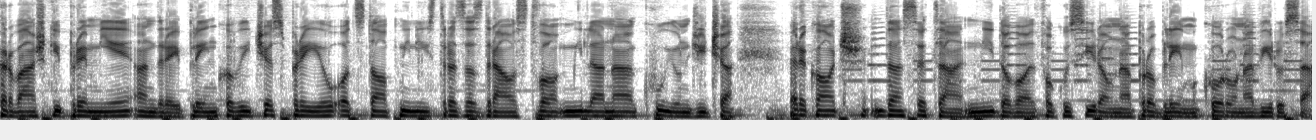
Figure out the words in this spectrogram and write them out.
Hrvaški premijer Andrej Plenković je sprejel odstop ministra za zdravstvo Milana Kujundžiča, rekoč, da se ta ni dovolj fokusiral na problem koronavirusa.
